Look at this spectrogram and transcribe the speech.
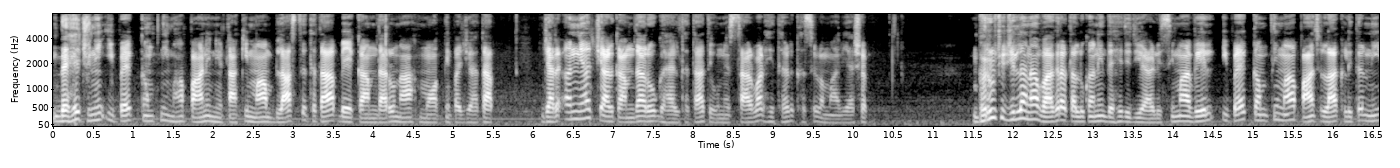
દહેજની ઇપેક કંપનીમાં પાણીની ટાંકીમાં બ્લાસ્ટ થતાં બે કામદારોના મોત નીપજ્યા હતા. જ્યારે અન્ય ચાર કામદારો ઘાયલ થતા તેઓને સારવાર હેઠળ ખસેડવામાં આવ્યા છે. ભરૂચ જિલ્લાના વાગરા તાલુકાની દહેજ જીઆરડીસીમાં આવેલ ઇપેક કંપનીમાં પાંચ લાખ લીટરની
